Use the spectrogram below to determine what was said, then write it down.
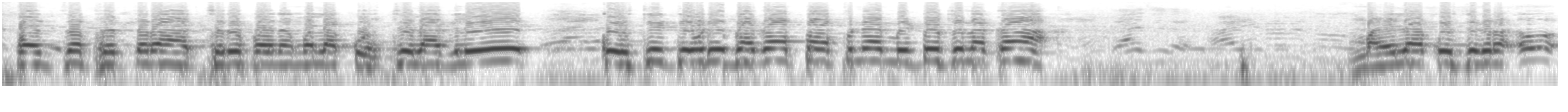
पंचफेत्तर आठशे रुपयानं मला कुस्ती लागली. कुस्ती तेवढी बघा पापण्या मिटूच नका. महिला कोष्टी करा. अ,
